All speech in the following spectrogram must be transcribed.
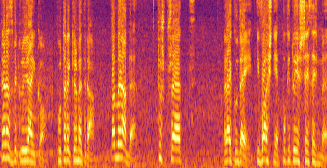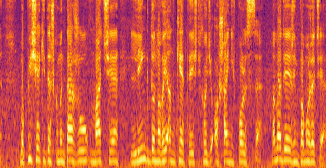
Teraz wykluj jajko, półtorej kilometra. Damy radę. Tuż przed Raikou Day. I właśnie, póki tu jeszcze jesteśmy, w opisie, jak i też w komentarzu macie link do nowej ankiety, jeśli chodzi o Shiny w Polsce. Mam nadzieję, że mi pomożecie.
